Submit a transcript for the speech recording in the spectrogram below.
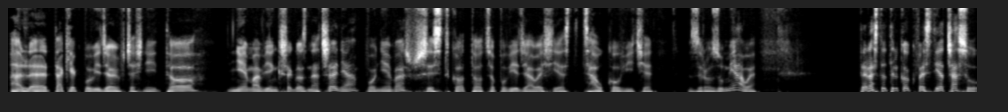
Ale tak jak powiedziałem wcześniej, to nie ma większego znaczenia, ponieważ wszystko to, co powiedziałeś jest całkowicie zrozumiałe. Teraz to tylko kwestia czasu,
